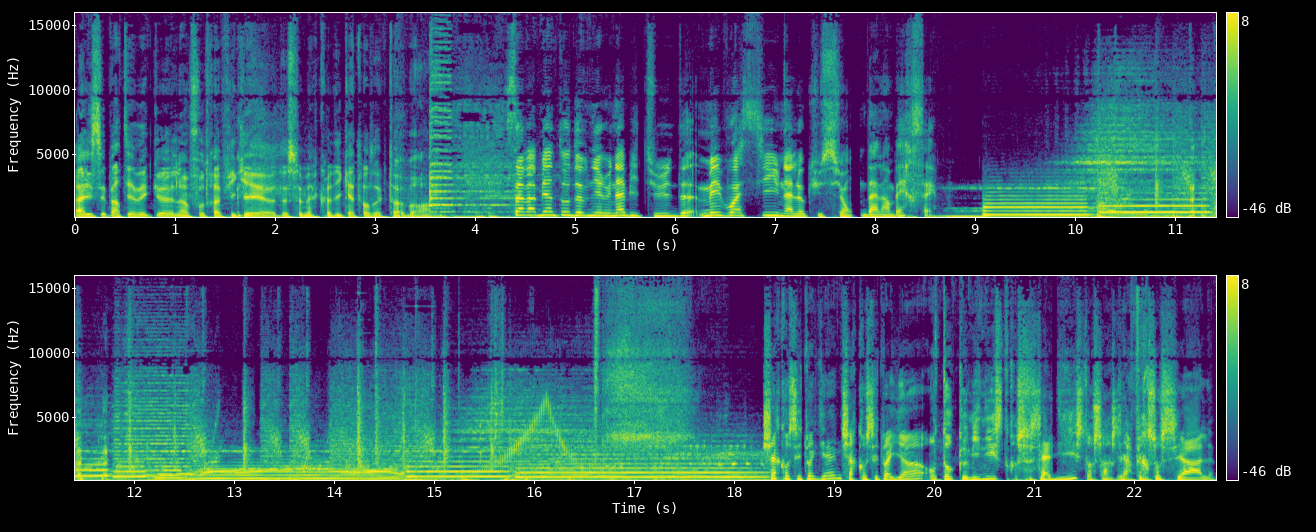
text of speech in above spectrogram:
Allez, c'est parti avec euh, l'info trafiquée euh, de ce mercredi 14 octobre. Ça va bientôt devenir une habitude, mais voici une allocution d'Alain Berset. Chères concitoyennes, chers concitoyens, en tant que ministre socialiste en charge des affaires sociales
